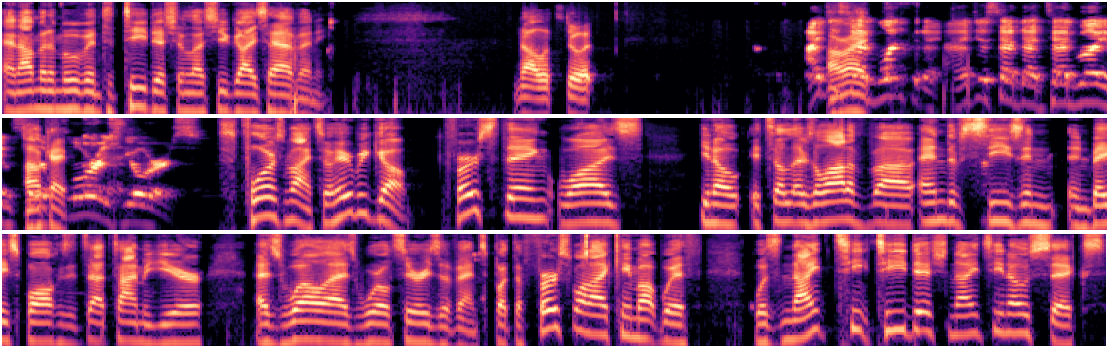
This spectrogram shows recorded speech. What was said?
And I'm going to move into T dish unless you guys have any. Now let's do it. I just All right. had one today. I just had that Ted Williams. So Okay. the floor is yours. Floor's mine. So here we go. First thing was, you know, it's a, there's a lot of uh, end of season in baseball because it's that time of year, as well as World Series events. But the first one I came up with was 19 T Dish 1906,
